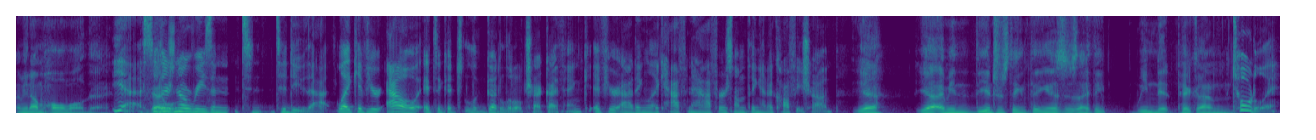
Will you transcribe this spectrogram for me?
I mean, I'm home all day. Yeah. So there's no reason to, to do that. Like if you're out, it's a good, good little trick, I think, if you're adding like half and half or something at a coffee shop. Yeah. Yeah. I mean, the interesting thing is, is I think we nitpick on totally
